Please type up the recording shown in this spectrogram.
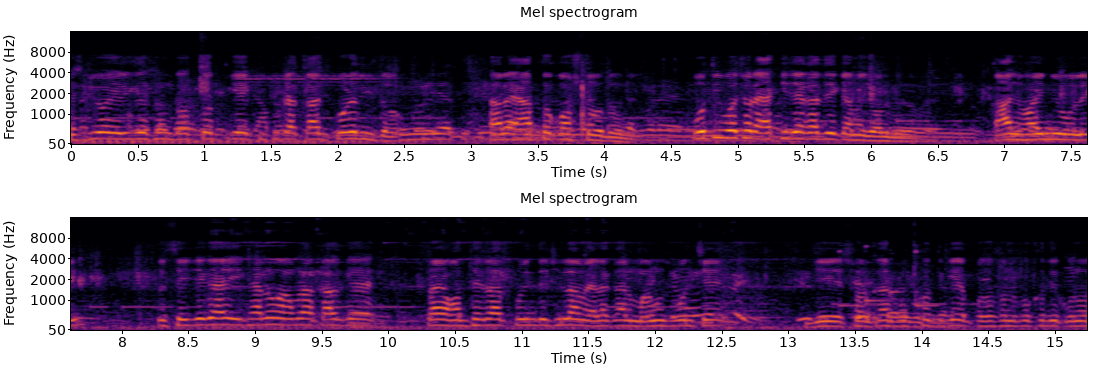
এসডিও ইরিগেশন দপ্তর থেকে কিছুটা কাজ করে দিত, তাহলে এত কষ্ট হতো না। প্রতি বছর একই জায়গা দিয়ে কেন জল বেরোবে? কাজ হয়নি বলেই। তো সেই জায়গায় এখানেও আমরা কালকে প্রায় অর্ধেক রাত পর্যন্ত ছিলাম। এলাকার মানুষ বলছে যে সরকার পক্ষ থেকে প্রশাসনের পক্ষ থেকে কোনো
